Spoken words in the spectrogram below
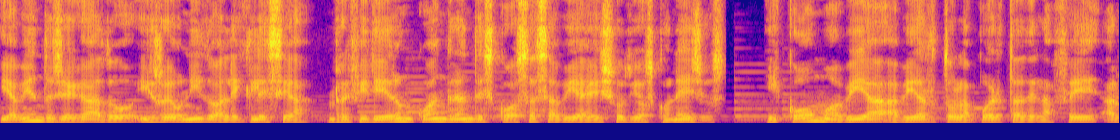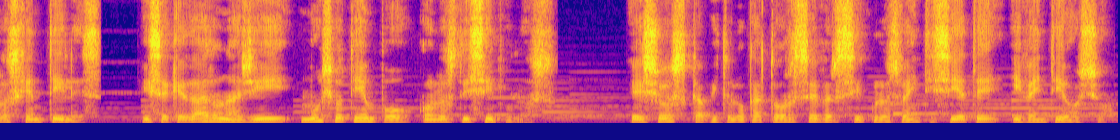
y habiendo llegado y reunido a la iglesia, refirieron cuán grandes cosas había hecho Dios con ellos, y cómo había abierto la puerta de la fe a los gentiles, y se quedaron allí mucho tiempo con los discípulos. Hechos capítulo 14 versículos 27 y 28.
